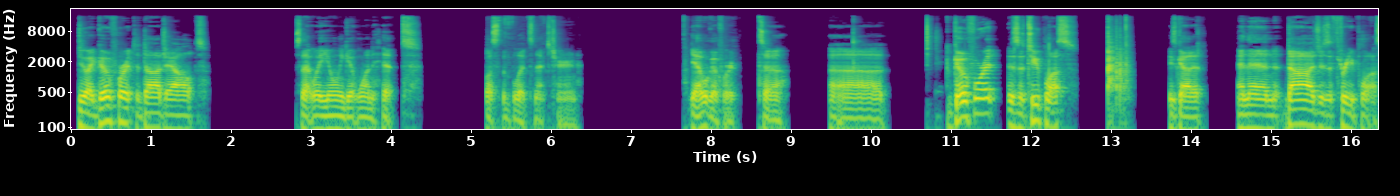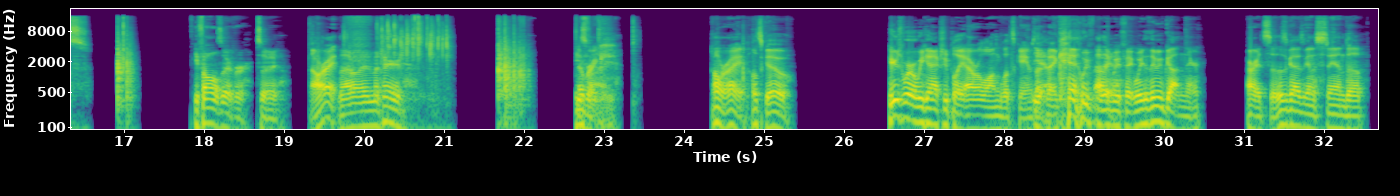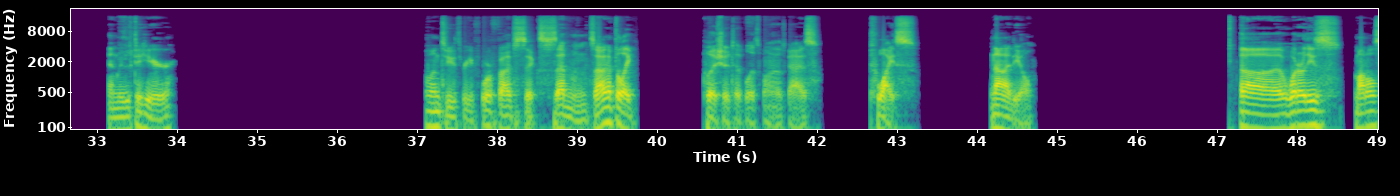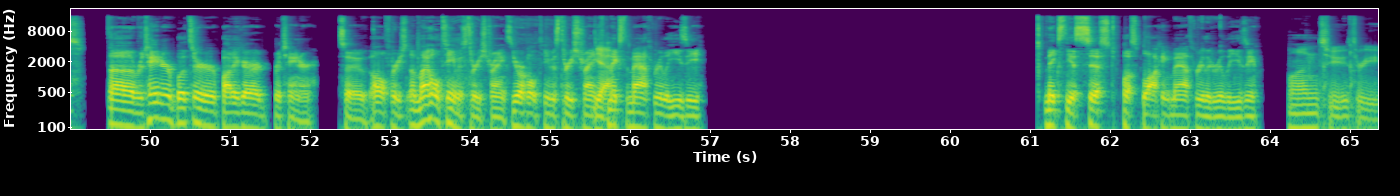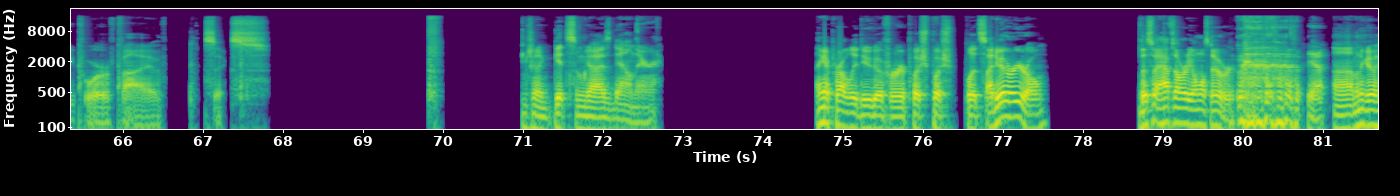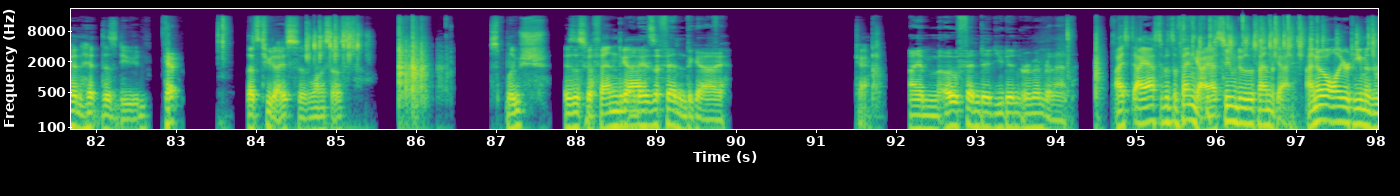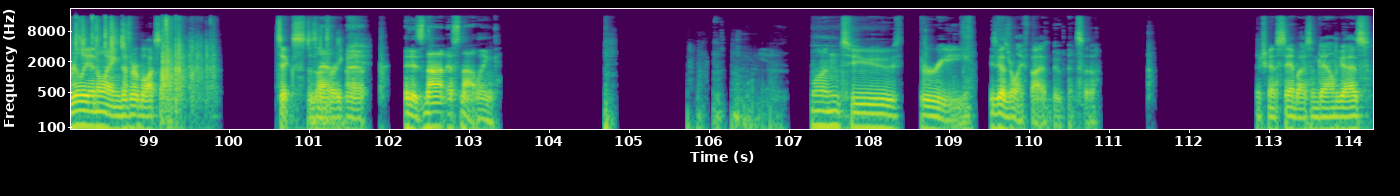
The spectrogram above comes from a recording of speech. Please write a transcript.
do I go for it to dodge out? So that way you only get one hit plus the blitz next turn. Yeah, we'll go for it. So, uh, go for it is a two plus. He's got it, and then dodge is a three plus. He falls over, so All right. that'll end my turn. No break. fine. All right. Let's go. Here's where we can actually play hour long blitz games. I think we've. I Oh, think yeah. we've. We think we've gotten there. All right. So this guy's gonna stand up and move to here. One, two, three, four, five, six, seven. So I'd have to like push it to blitz one of those guys twice. Not ideal. Uh, what are these models? Uh, retainer, blitzer, bodyguard, retainer. So all three. uh, My whole team is three strengths. Your whole team is three strengths. Yeah. Makes the math really easy. Makes the assist plus blocking math really, really easy. One, two, three, four, five, six. I'm just gonna get some guys down there. I think I probably do go for a push, push, blitz. I do have a reroll. This half's already almost over. yeah. Uh, I'm gonna go ahead and hit this dude. Okay. That's two dice, so one assist. Sploosh. Is this a offend guy? That is offend guy. Okay. I am offended you didn't remember that. I, I asked if it's a Fen guy. I assumed it was a Fen guy. I know all your team is really annoying to throw blocks on. Six does not No, break. no. It is not a snotling. One, two, three. These guys are only five movements, so They're just gonna stand by some downed guys.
